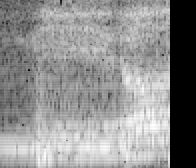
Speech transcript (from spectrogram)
Mira.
